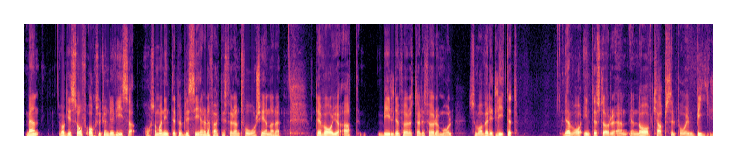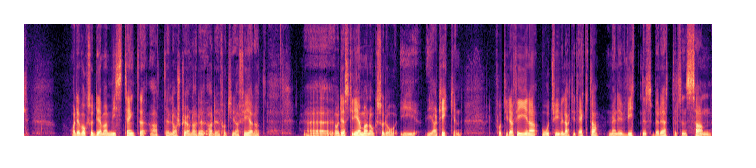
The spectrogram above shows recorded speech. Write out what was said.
Men vad Gisoff också kunde visa, och som man inte publicerade faktiskt förrän två år senare, det var ju att bilden föreställde ett föremål som var väldigt litet. Det var inte större än en navkapsel på en bil. Och det var också det man misstänkte att eh, Lars Törn hade, hade fotograferat. Eh, och det skrev man också då i, i artikeln. Fotografierna otvivelaktigt äkta, men är vittnesberättelsen sann,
